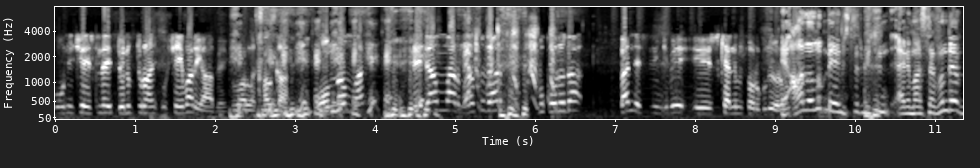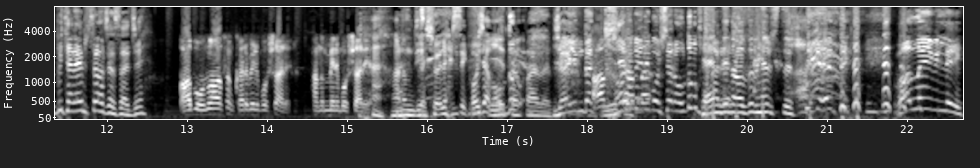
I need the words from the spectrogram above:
onun içerisinde dönüp duran o şey var ya abi yuvarlak halka. Ondan var. Neden var? Nasıl var? Bu konuda ben de sizin gibi e, kendimi sorguluyorum. E al oğlum bir hamster. Bütün hani masrafın da yok. Bir tane hamster alacaksın sadece. Abi onu alsam karı beni boşar. Hanım beni boşar ya. Heh, hanım diye söylersek. Hocam İyi oldu mu? Yayında Abi, karı beni boşar oldu mu? Kendin Karı? oldun hamster. Vallahi billahi.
